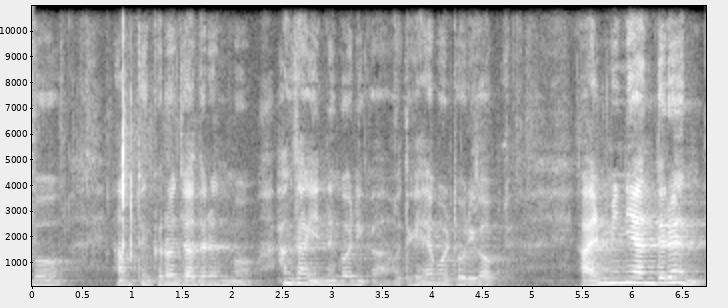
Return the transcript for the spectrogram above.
뭐 아무튼 그런 자들은 뭐 항상 있는 거니까 어떻게 해볼 도리가 없어요. 알미니안들은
